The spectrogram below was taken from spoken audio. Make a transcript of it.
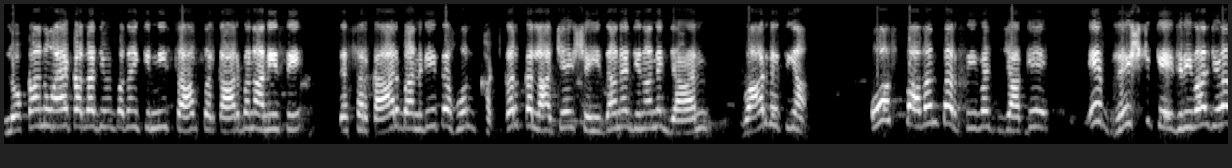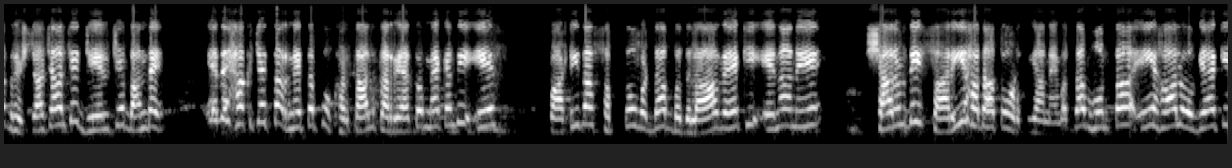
ਲੋਕਾਂ ਨੂੰ ਐ ਕਰਦਾ ਜਿਵੇਂ ਪਤਾ ਨਹੀਂ ਕਿੰਨੀ ਸਾਫ਼ ਸਰਕਾਰ ਬਣਾਣੀ ਸੀ ਤੇ ਸਰਕਾਰ ਬਣ ਗਈ ਤੇ ਹੁਣ ਖਟਕਰ ਕਲਾਚੇ ਸ਼ਹੀਦਾਂ ਨੇ ਜਿਨ੍ਹਾਂ ਨੇ ਜਾਨ ਵਾਰ ਦਿੱਤੀਆਂ, ਉਸ ਪਾਵਨ ਧਰਤੀ ਵਿੱਚ ਜਾ ਕੇ ਇਹ ਭ੍ਰਿਸ਼ਟ ਕੇਜਰੀਵਾਲ ਜਿਹੜਾ ਭ੍ਰਿਸ਼ਟਾਚਾਰ 'ਚ ਜੇਲ੍ਹ 'ਚ ਬੰਦ ਹੈ, ਇਹਦੇ ਹੱਕ 'ਚ ਧਰਨੇ ਤੇ ਭੁੱਖ ਹੜਤਾਲ ਕਰ ਰਿਹਾ ਤਾਂ ਮੈਂ ਕਹਿੰਦੀ ਇਸ ਪਾਰਟੀ ਦਾ ਸਭ ਤੋਂ ਵੱਡਾ ਬਦਲਾਵ ਹੈ ਕਿ ਇਹਨਾਂ ਨੇ ਸ਼ਰਮ ਦੀ ਸਾਰੀ ਹੱਦਾਂ ਤੋੜਤੀਆਂ ਨੇ। ਮਤਲਬ ਹੁਣ ਤਾਂ ਇਹ ਹਾਲ ਹੋ ਗਿਆ ਕਿ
